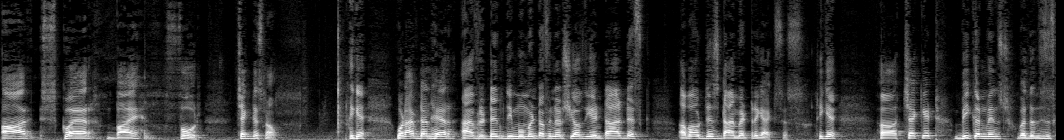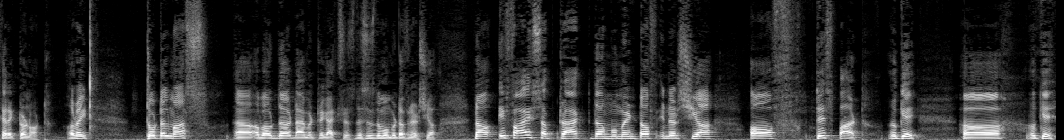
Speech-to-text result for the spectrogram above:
r square by 4 check this now. Okay what i've done here i've written the moment of inertia of the entire disk about this diametric axis. Okay uh, check it. Be convinced whether this is correct or not. All right total mass uh, about the diametric axis. This is the moment of inertia now if i subtract the moment of inertia of this part okay uh, okay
